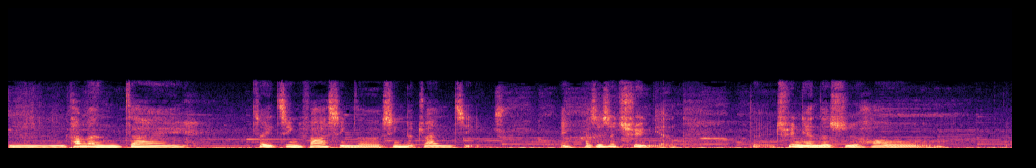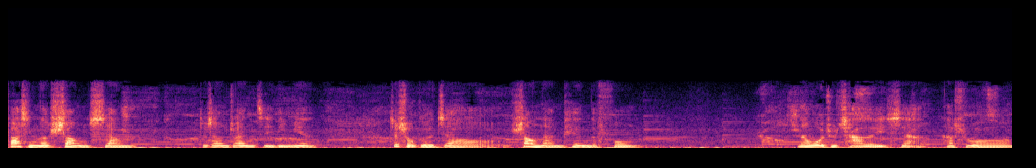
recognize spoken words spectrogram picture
嗯，他们在最近发行了新的专辑，诶，还是是去年？对，去年的时候发行了《上香》这张专辑，里面这首歌叫《上南片的风》。那我去查了一下，他说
